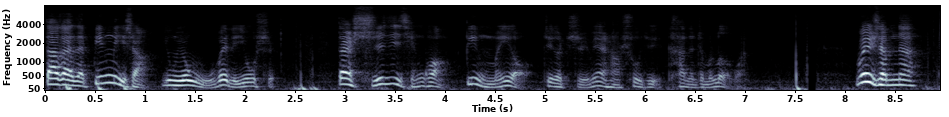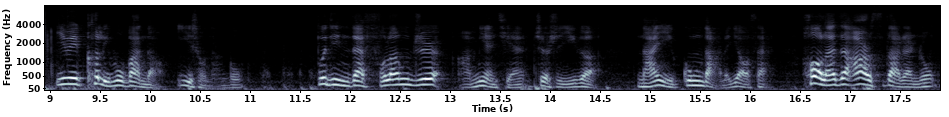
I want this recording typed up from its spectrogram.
大概在兵力上拥有五倍的优势，但实际情况并没有这个纸面上数据看的这么乐观。为什么呢？因为克里木半岛易守难攻，不仅在弗朗芝啊面前，这是一个难以攻打的要塞。后来在二次大战中。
